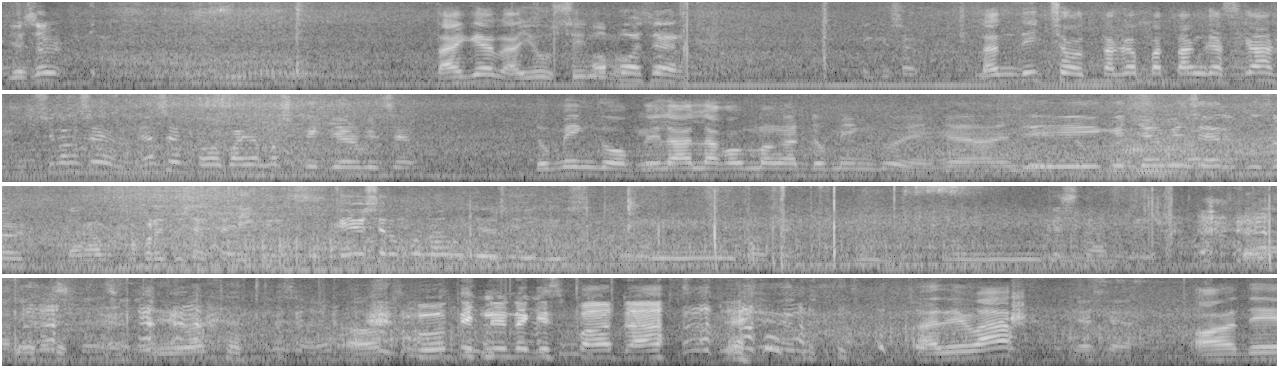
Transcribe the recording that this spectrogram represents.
Yes, sir. Tiger, ayusin mo. Opo, sir. Thank you, sir. Landicho, taga Batangas ka. Silang, sir. Yan, sir. Kababayan ko si kay Jerwin, sir. Domingo, kilala ko mga Domingo eh. Kaya Si hindi kay Jerwin, sir. sir. Mga kapalit ko, sir, sa Eagles. Kayo, sir, po namin dito sa Eagles. Gas namin, di ba? Oh, Buti na nag-espada. ah, di ba? Yes, sir. O di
